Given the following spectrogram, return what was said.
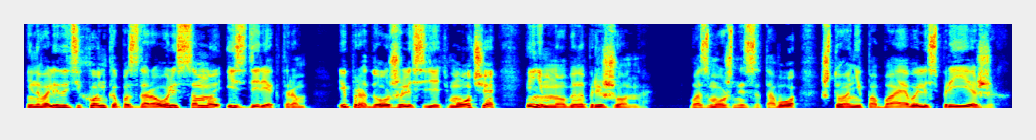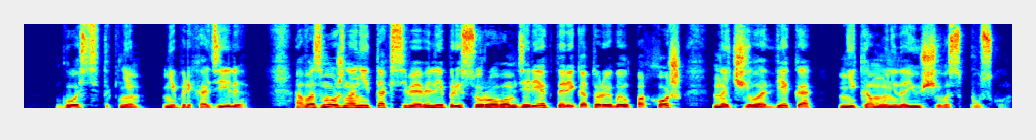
Инвалиды тихонько поздоровались со мной и с директором, и продолжили сидеть молча и немного напряженно. Возможно, из-за того, что они побаивались приезжих. Гости-то к ним не приходили. А возможно, они так себя вели при суровом директоре, который был похож на человека, никому не дающего спуску.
